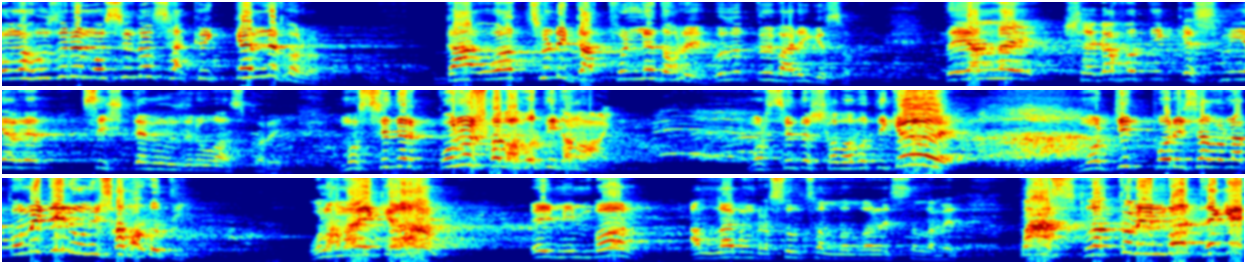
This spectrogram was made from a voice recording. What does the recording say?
ও মা হুজুরের মসজিদও চাকরি কেমনে করো? গা ওয়াজ ছুটি গাত ফুললে ধরে। হুজুর, তুমি বাড়ি গেছো। তো আল্লাহ শেখাপতি কাশ্মীরের সিস্টেমে হুজুর ওয়াজ করে। মসজিদের কোনো সভাপতি নয়। মসজিদের সভাপতি কে? মসজিদ পরিচালনা কমিটির উনি সভাপতি। ওলামায়ে কেরাম, এই মিম্বর আল্লাহ এবং রসুল সাল্লামের পাঁচ লক্ষ মিম্বর থেকে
